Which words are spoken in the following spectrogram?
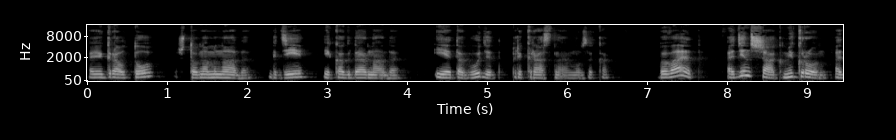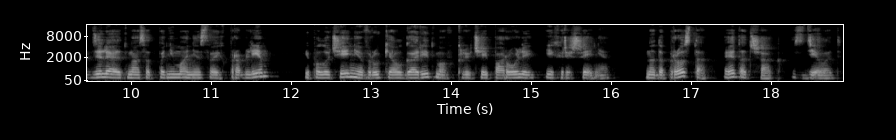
а играл то, что нам надо, где и когда надо. И это будет прекрасная музыка. Бывает, один шаг, микрон, отделяет нас от понимания своих проблем и получения в руки алгоритмов, ключей паролей, их решения. Надо просто этот шаг сделать.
